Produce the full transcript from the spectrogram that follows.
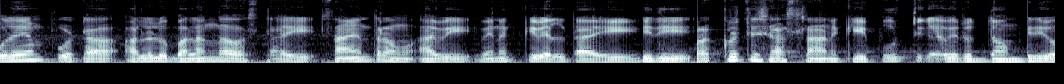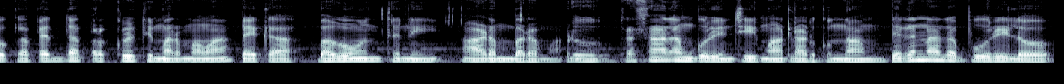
ఉదయం పూట అలలు బలంగా వస్తాయి. సాయంత్రం అవి వెనక్కి వెళ్తాయి. ఇది ప్రకృతి శాస్త్రానికి పూర్తిగా విరుద్ధం. ఇది ఒక పెద్ద ప్రకృతి మర్మమా లేక భగవంతుని ఆడంబరమా? ఇప్పుడు ప్రసాదం గురించి మాట్లాడుకుందాం. జగన్నాథ పూరిలో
